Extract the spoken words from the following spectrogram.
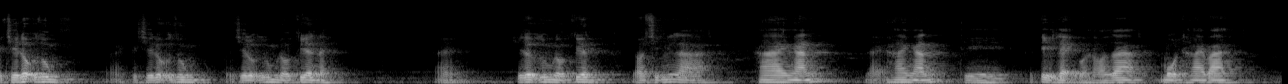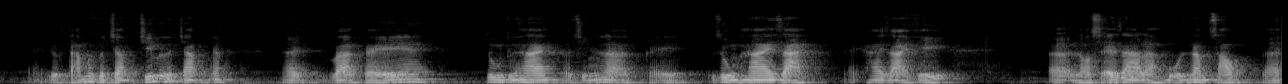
cái chế độ dung, Đấy, cái chế độ dung, cái chế độ dung đầu tiên này. Đấy, chế độ dung đầu tiên đó chính là hai ngắn. Đấy, hai ngắn thì cái tỷ lệ của nó ra 123 Đấy, được 80 phần trăm 90 phần trăm nhé Đấy, và cái dung thứ hai đó chính là cái dung hai dài. Đấy, hai dài thì uh, nó sẽ ra là 456 đấy.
